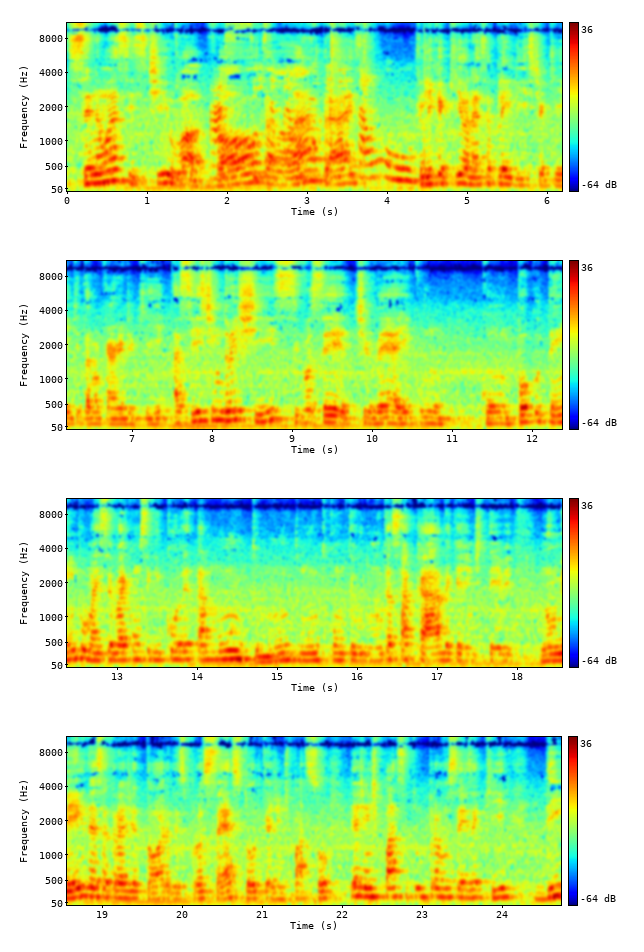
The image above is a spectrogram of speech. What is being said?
se não assistiu, ó, volta Assista pra lá um atrás. Clica aqui, ó, nessa playlist aqui que tá no card aqui. Assiste em 2x se você tiver aí com, com pouco tempo, mas você vai conseguir coletar muito, muito, muito conteúdo, muita sacada que a gente teve no meio dessa trajetória, desse processo todo que a gente passou. E a gente passa tudo pra vocês aqui de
